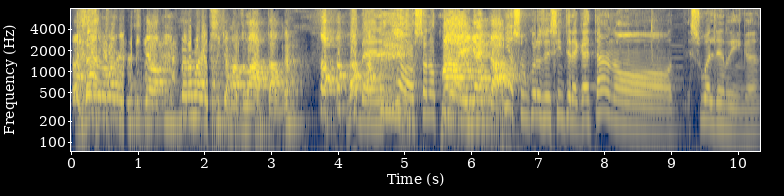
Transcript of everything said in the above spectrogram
Esatto. meno, male che si chiama, meno male che si chiama Zlatan. Va bene, io sono Vai, curioso. Gaetano. Io sono curioso di sentire Gaetano su Elden Ring.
